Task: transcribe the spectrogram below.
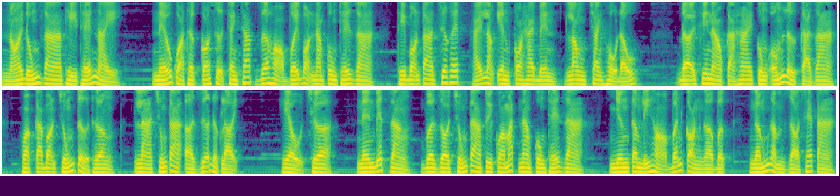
Nói đúng ra thì thế này nếu quả thực có sự tranh sát giữa họ với bọn Nam Cung Thế Gia thì bọn ta trước hết hãy lặng yên coi hai bên long tranh hổ đấu. Đợi khi nào cả hai cùng ốm lử cả ra hoặc cả bọn chúng tử thương là chúng ta ở giữa được lợi. Hiểu chưa? Nên biết rằng vừa rồi chúng ta tuy qua mắt Nam Cung Thế Gia nhưng tâm lý họ vẫn còn ngờ vực ngấm ngầm dò xét ta.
